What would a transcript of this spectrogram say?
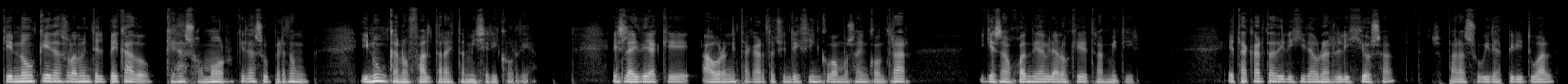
que no queda solamente el pecado, queda su amor, queda su perdón, y nunca nos faltará esta misericordia. Es la idea que ahora en esta carta 85 vamos a encontrar y que San Juan de Ávila nos quiere transmitir. Esta carta dirigida a una religiosa para su vida espiritual,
